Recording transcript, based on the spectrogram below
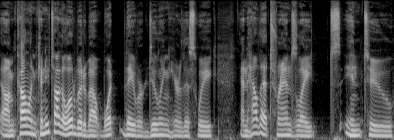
Um, Colin, can you talk a little bit about what they were doing here this week and how that translates into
